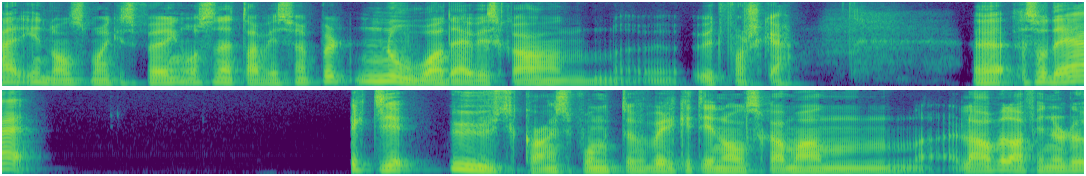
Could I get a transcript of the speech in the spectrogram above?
er innholdsmarkedsføring hos Nettavis eksempel, noe av det vi skal uh, utforske. Uh, så det er viktig utgangspunktet for hvilket innhold skal man lage. Da finner du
